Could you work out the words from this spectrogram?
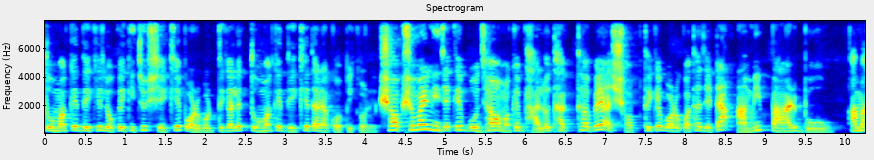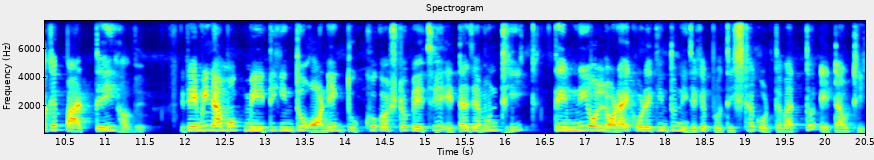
তোমাকে দেখে লোকে কিছু শেখে, পরবর্তীকালে তোমাকে দেখে তারা কপি করে। সব সময় নিজেকে বোঝাও, আমাকে ভালো থাকতে হবে আর সব থেকে বড় কথা যেটা, আমি পারব। আমাকে পারতেই হবে। রেমি নামক মেয়েটি কিন্তু অনেক দুঃখ কষ্ট পেয়েছে, এটা যেমন ঠিক। তেমনি ও লড়াই করে কিন্তু নিজেকে প্রতিষ্ঠা করতে পারতো, এটাও ঠিক।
